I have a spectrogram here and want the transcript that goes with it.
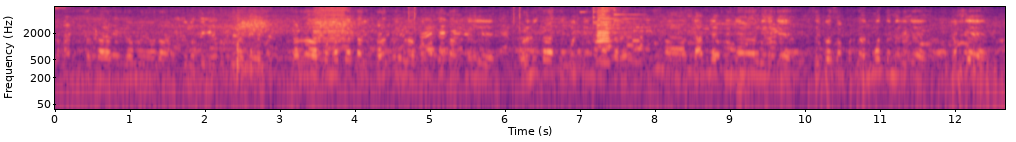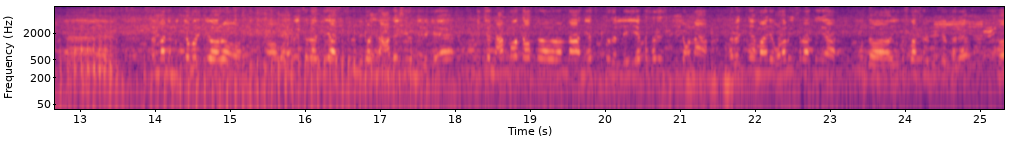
ಕರ್ನಾಟಕ ಸರ್ಕಾರ ಸಿದ್ದರಾಮಯ್ಯವರ ಮುಖ್ಯಮಂತ್ರಿ ನೇತೃತ್ವದಲ್ಲಿ ಕಳೆದ ಹತ್ತೊಂಬತ್ತನೇ ತಾರೀಕು, ಕಳೆದ ತಿಂಗಳು ಹತ್ತೊಂಬತ್ತನೇ ತಾರೀಕಿನಲ್ಲಿ ಒಳ ಘೋಷಣೆಯನ್ನು ಮಾಡ್ತಾರೆ. ಕ್ಯಾಬಿನೆಟ್ ನಿರ್ಣಯದ ಮೇರೆಗೆ, ಸಚಿವ ಸಂಪುಟದ ಅನುಮತಿ ಮೇರೆಗೆ ನಮಗೆ ಸನ್ಮಾನ್ಯ ಮುಖ್ಯಮಂತ್ರಿಯವರು ಆ, ಒಳ ಮೀಸಲಾತಿಯ ಸುಪ್ರೀಂ ಆದೇಶದ ಮೇರೆಗೆ ಎಚ್ ಎನ್ ನಾಗಮೋಹನ್ ಅವರನ್ನ ನೇತೃತ್ವದಲ್ಲಿ ಏಕಸದಸ್ಯ ಪೀಠವನ್ನು ರಚನೆ ಮಾಡಿ ಒಳ ಮೀಸಲಾತಿಯ ಒಂದು ಇದಕ್ಕೋಸ್ಕರ ಬಿಟ್ಟಿರ್ತಾರೆ. ಸೊ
